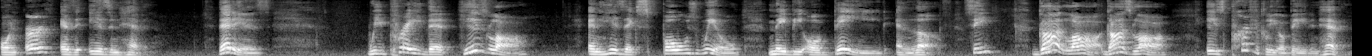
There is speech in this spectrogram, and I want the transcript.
on earth as it is in heaven. That is, we pray that his law and his exposed will may be obeyed and loved. See, God law, God's law is perfectly obeyed in heaven.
